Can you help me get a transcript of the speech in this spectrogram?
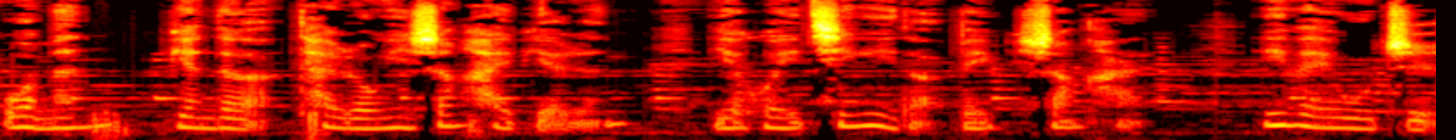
我们。变得太容易伤害别人，也会轻易的被伤害，因为物质，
